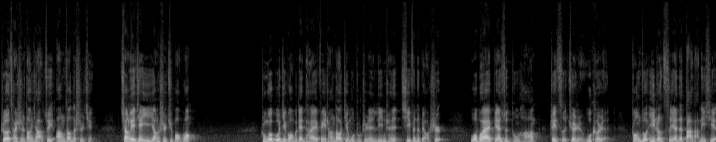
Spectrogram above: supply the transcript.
这才是当下最肮脏的事情。强烈建议央视去曝光。中国国际广播电台《非常道》节目主持人林晨气愤地表示：“我不爱贬损同行，这次却忍无可忍，装作义正辞严地大打那些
